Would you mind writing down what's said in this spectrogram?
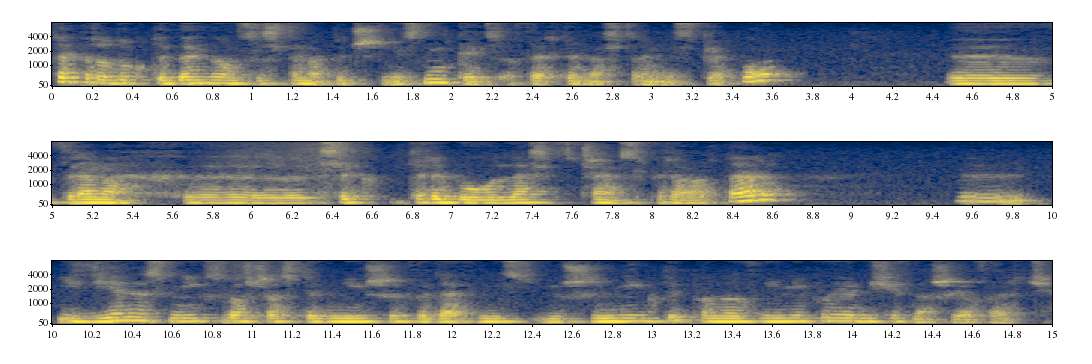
te produkty będą systematycznie znikać z oferty na stronie sklepu. Y, W ramach y, cyklu trybu Last Chance Preorder y, i wiele z nich, zwłaszcza z tych mniejszych wydawnictw, już nigdy ponownie nie pojawi się w naszej ofercie.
